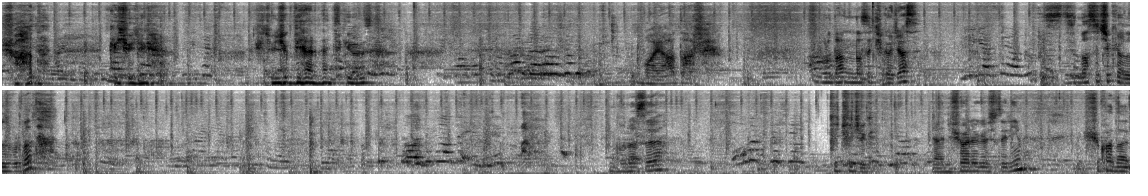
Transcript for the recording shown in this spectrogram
Şu an küçücük küçücük bir yerden çıkıyoruz. Bayağı dar. Buradan nasıl çıkacağız? Siz nasıl çıkıyorsunuz buradan? Burası küçücük. Yani şöyle göstereyim. Şu kadar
